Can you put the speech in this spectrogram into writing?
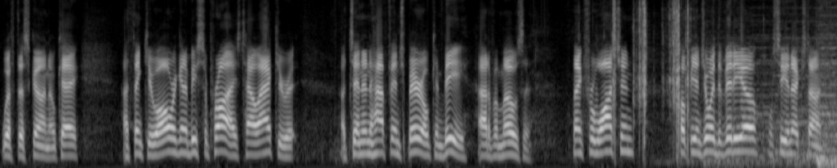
with this gun, okay? I think you all are going to be surprised how accurate a 10 and a half inch barrel can be out of a Mosin. Thanks for watching. Hope you enjoyed the video. We'll see you next time.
